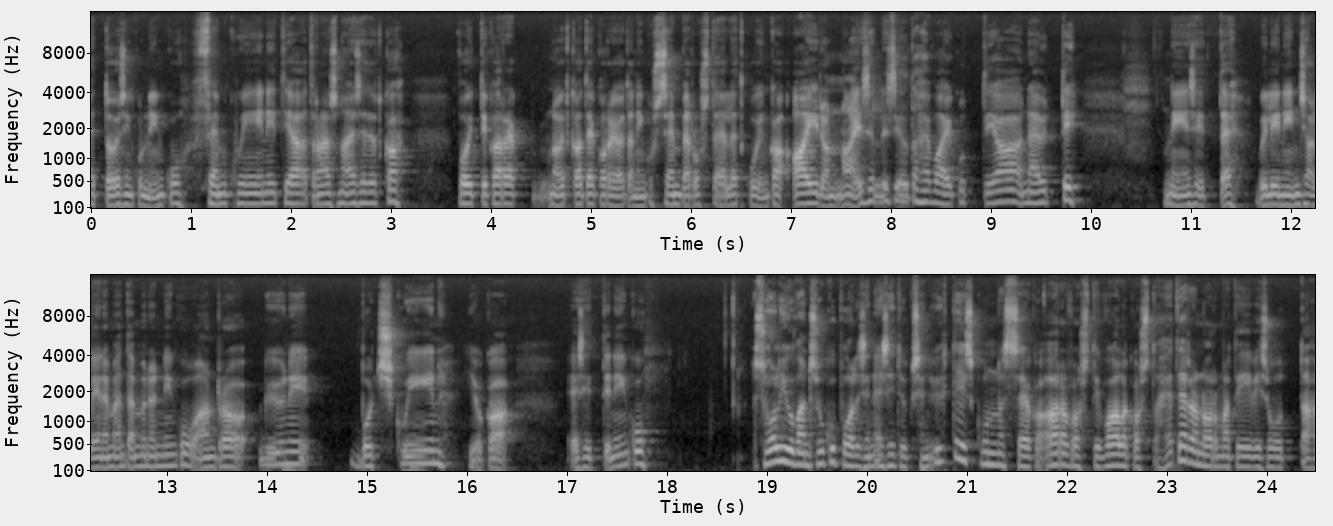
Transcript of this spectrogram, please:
Että toisin kuin, niin kuin femqueenit ja transnaiset, jotka voitti noita kategorioita niin kuin sen perusteelle, että kuinka aidon naisellisilta he vaikutti ja näytti, niin sitten Willy Ninja oli enemmän tämmöinen niin androgyni butch queen, joka esitti niin kuin soljuvan sukupuolisen esityksen yhteiskunnassa, joka arvosti valkoista heteronormatiivisuutta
